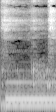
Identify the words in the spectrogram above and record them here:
Música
